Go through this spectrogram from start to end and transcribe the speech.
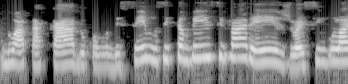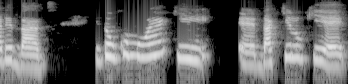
no atacado, como dissemos, e também esse varejo, as singularidades. Então, como é que, é, daquilo que é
